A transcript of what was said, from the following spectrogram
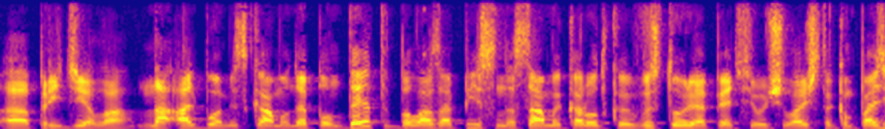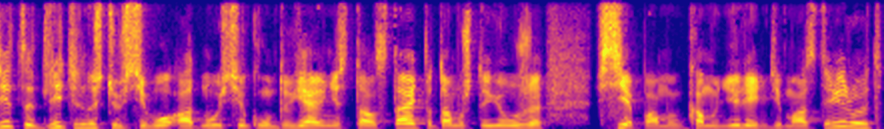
э, предела. На альбоме Scam on Apple Dead была записана самая короткая в истории опять всего человечества композиция длительностью всего одну секунду. Я ее не стал ставить, потому что ее уже все, по-моему, кому не лень, демонстрируют.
